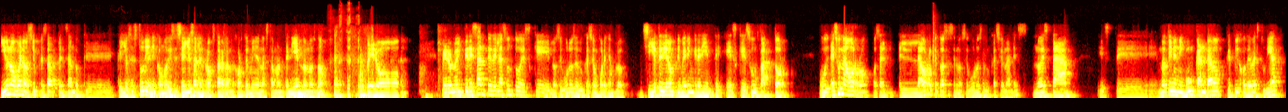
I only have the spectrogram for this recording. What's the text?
y uno, bueno, siempre está pensando que, ellos estudien y como dices, si ellos salen rockstar, a lo mejor terminan hasta manteniéndonos, ¿no? pero, pero lo interesante del asunto es que los seguros de educación, por ejemplo, si yo te diera un primer ingrediente, es que es un factor, es un ahorro, o sea, el, el ahorro que tú haces en los seguros educacionales no está, este, no tiene ningún candado que tu hijo deba estudiar.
